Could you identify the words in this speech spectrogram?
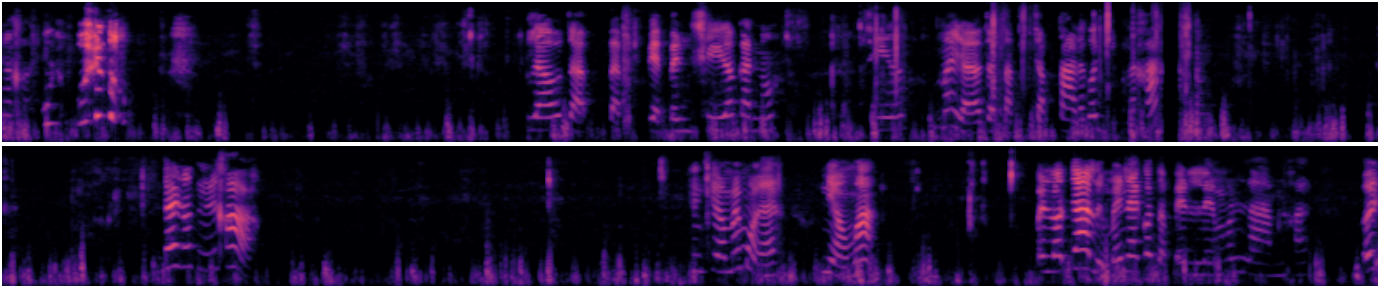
นี่ค่ะ อุ้ยอุ้ยตกแล้วจะแบบเปลี่ยนเป็นชีสแล้วกันเนาะชีสนะไม่เดี๋ยวเราจะจับจับตาแล้วก็หยิบนะคะ ยวไม่หมดเลยเหนียวมาก เป็นรสย่าหรือไม่แน่ก็จะเป็นเลมอนลามนะคะ เอ้ย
